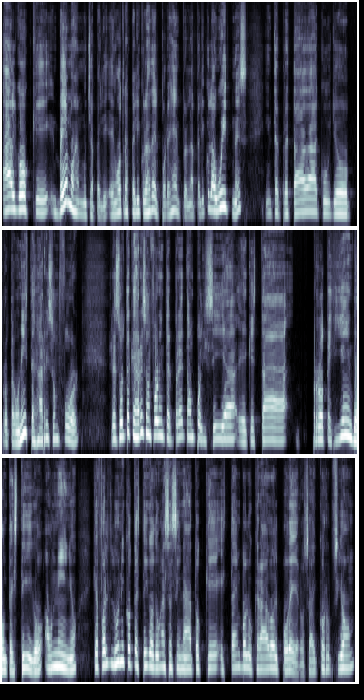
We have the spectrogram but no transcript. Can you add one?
algo que vemos en, muchas en otras películas de él. Por ejemplo, en la película Witness, interpretada cuyo protagonista es Harrison Ford, resulta que Harrison Ford interpreta a un policía eh, que está protegiendo a un testigo, a un niño, que fue el único testigo de un asesinato que está involucrado el poder. O sea, hay corrupción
